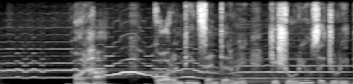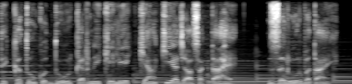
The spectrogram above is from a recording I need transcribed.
और हाँ क्वारंटीन सेंटर में किशोरियों से जुड़ी दिक्कतों को दूर करने के लिए क्या किया जा सकता है? ज़रूर बताएँ।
